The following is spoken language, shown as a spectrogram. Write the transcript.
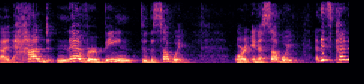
I had never been to the subway or in a subway. And it's kind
